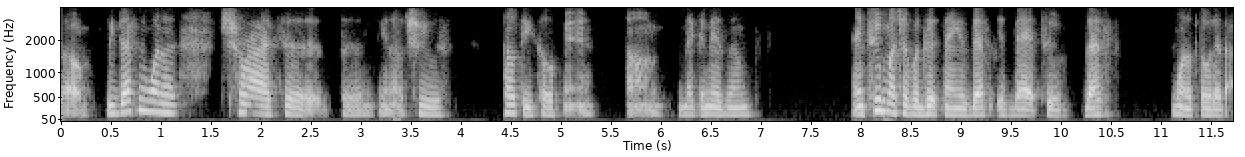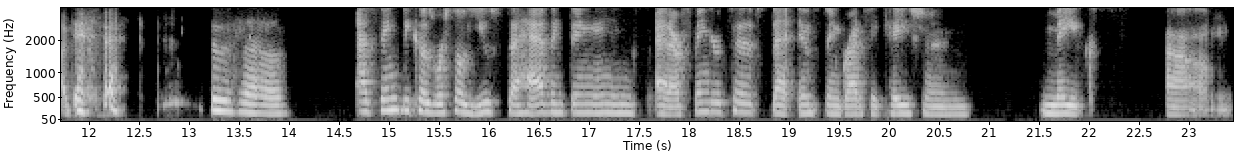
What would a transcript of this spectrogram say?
So we definitely want to try to to you know choose healthy coping um, mechanisms. And too much of a good thing is def- is bad too. That's want to throw that out there. so, I think because we're so used to having things at our fingertips, that instant gratification makes um,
